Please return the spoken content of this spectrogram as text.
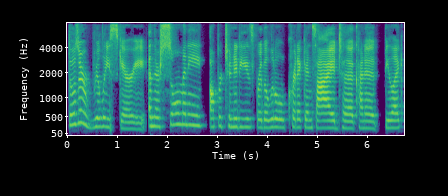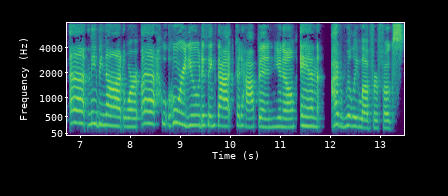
Those are really scary. And they're so so many opportunities for the little critic inside to kind of be like, eh, maybe not, or eh, who, who are you to think that could happen, you know? And I'd really love for folks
